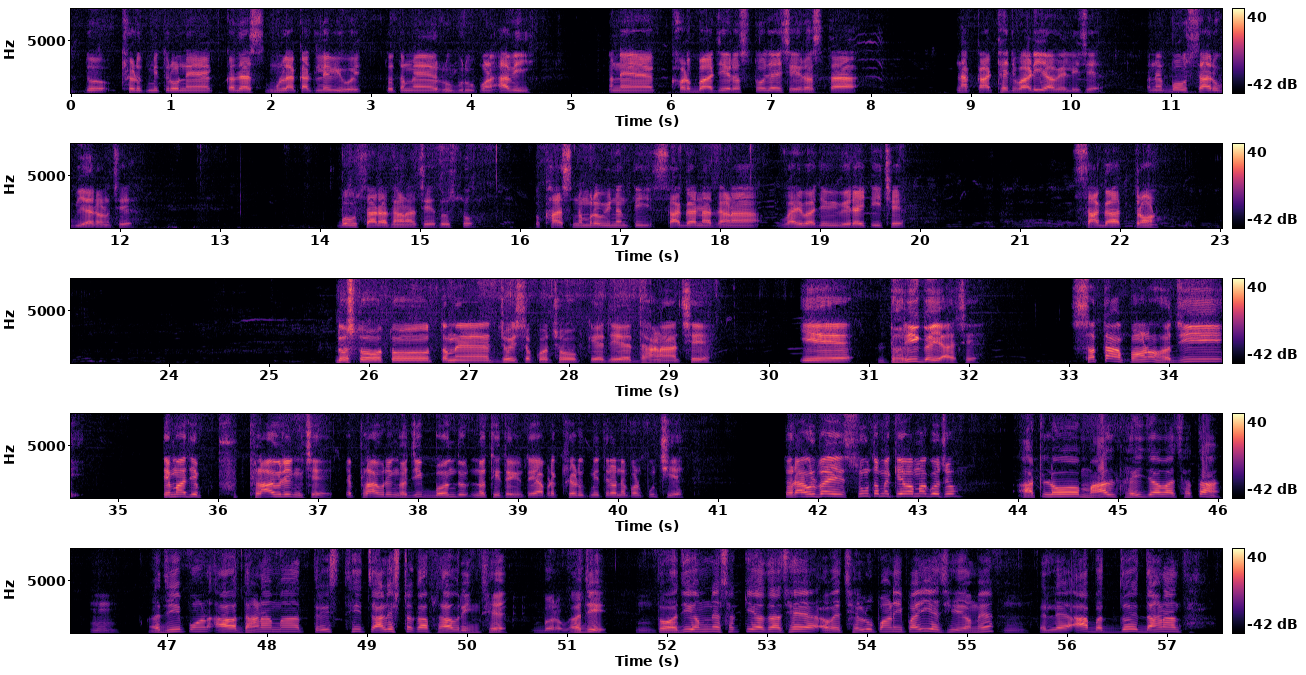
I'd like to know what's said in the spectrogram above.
ખેડૂત મિત્રોને કદાચ મુલાકાત લેવી હોય, તો તમે રૂબરૂ પણ આવી અને ખડબા જે રસ્તો જાય છે, રસ્તાના કાંઠે જ વાડી આવેલી છે. અને બહુ સારું બિયારણ છે. બહુ સારા ધાણા છે દોસ્તો. તો ખાસ નમ્ર વિનંતી, સાગાના ધાણા વાયવા જેવી વેરાયટી છે. સાગા ત્રણ. દોસ્તો, તો તમે જોઈ શકો છો કે જે ધાણા છે, એ ઢરી ગયા છે. છતાં પણ હજી તેમાં જે ફ્લાવરિંગ છે એ ફ્લાવરિંગ હજી બંધ નથી થયું. તો એ આપણે ખેડૂત મિત્રને પણ પૂછીએ. તો રાહુલભાઈ શું તમે કહેવા માગો છો? આટલો માલ થઈ જવા છતાં હજી પણ આ ધાણામાં ત્રીસથી ચાલીસ ટકા ફ્લાવરિંગ છે. બરોબર. હજી. તો હજી અમને શક્યતા છે હવે છેલ્લું પાણી પાઈએ છીએ અમે. એટલે આ બધો દાણા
